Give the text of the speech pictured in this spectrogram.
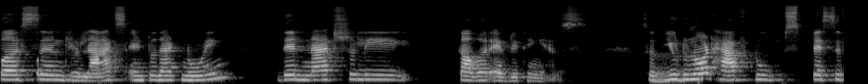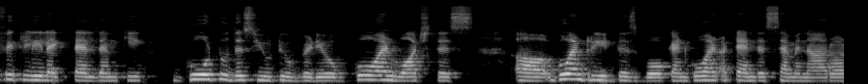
person relax into that knowing they'll naturally cover everything else so you do not have to specifically like tell them ki go to this youtube video go and watch this uh, go and read this book and go and attend this seminar or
